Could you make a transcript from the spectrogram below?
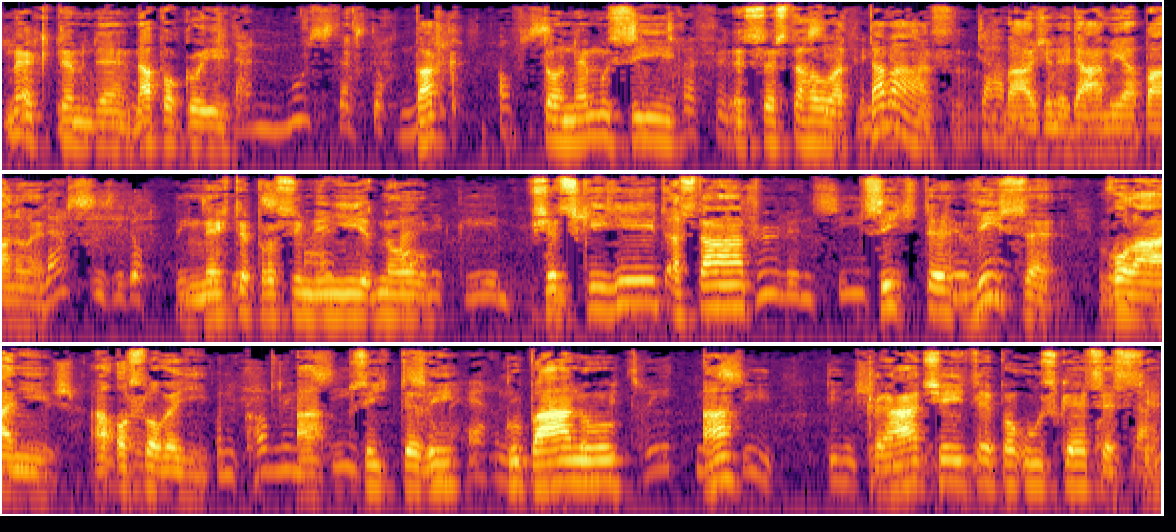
nechte mne na pokoji. Pak to nemusí se stahovat na vás, vážené dámy a pánové. Nechte prosím nyní jednou všecky jít a stát, cítíte vy se volání a oslovení. A přijďte vy ku pánu a kráčejte po úzké cestě.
